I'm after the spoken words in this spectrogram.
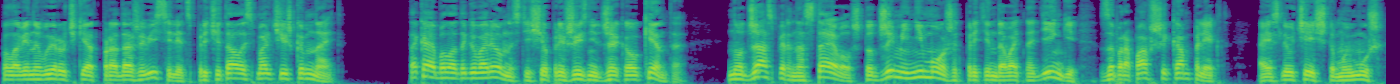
Половина выручки от продажи виселиц причиталась мальчишкам Найт. Такая была договоренность еще при жизни Джека О'Кента, но Джаспер настаивал, что Джимми не может претендовать на деньги за пропавший комплект, а если учесть, что мой муж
